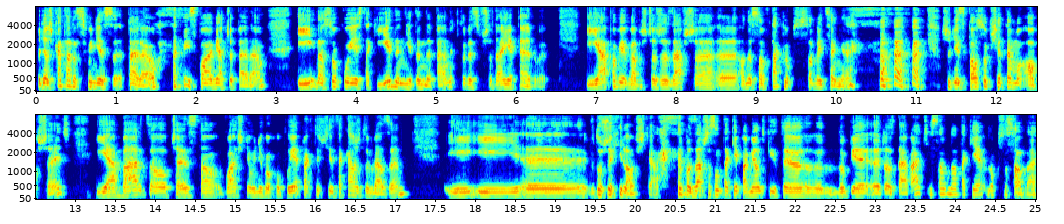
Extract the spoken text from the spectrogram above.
ponieważ Katar słynie z pereł i z poławiaczy pereł i na suku jest taki jeden, jedyny pan, który sprzedaje perły. I ja powiem Wam szczerze, zawsze one są w tak luksusowej cenie, że nie sposób się temu oprzeć i ja bardzo często właśnie u niego kupuję, praktycznie za każdym razem i, i e, w dużych ilościach, bo zawsze są takie pamiątki, które lubię rozdawać i są no takie luksusowe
